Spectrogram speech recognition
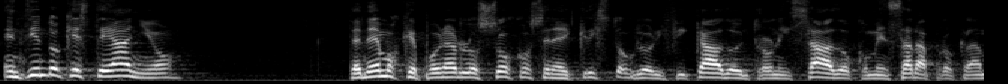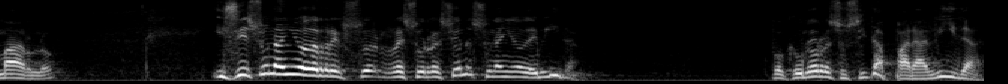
Entiendo que este año tenemos que poner los ojos en el Cristo glorificado, entronizado, comenzar a proclamarlo. Y si es un año de resurrección, es un año de vida, porque uno resucita para vida.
